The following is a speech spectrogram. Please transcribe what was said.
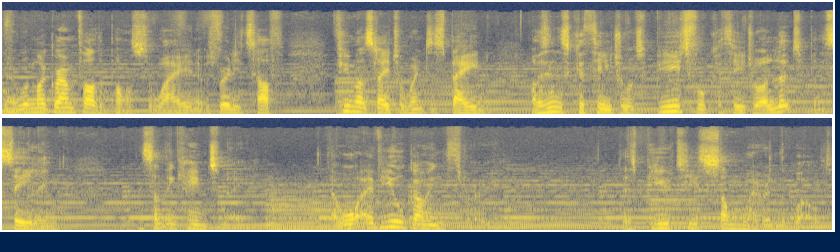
you know, when my grandfather passed away and it was really tough, a few months later I went to Spain. I was in this cathedral, it's a beautiful cathedral. I looked up at the ceiling and something came to me that whatever you're going through, there's beauty somewhere in the world.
